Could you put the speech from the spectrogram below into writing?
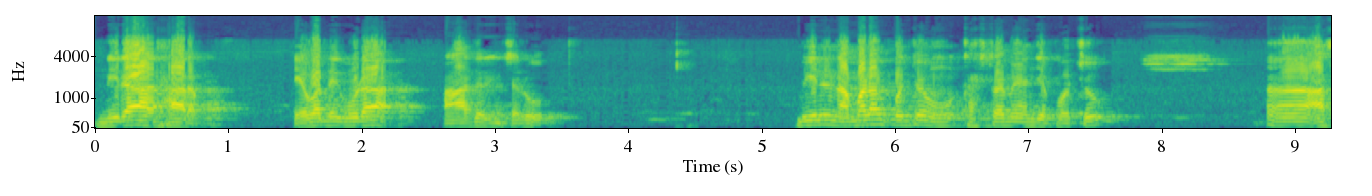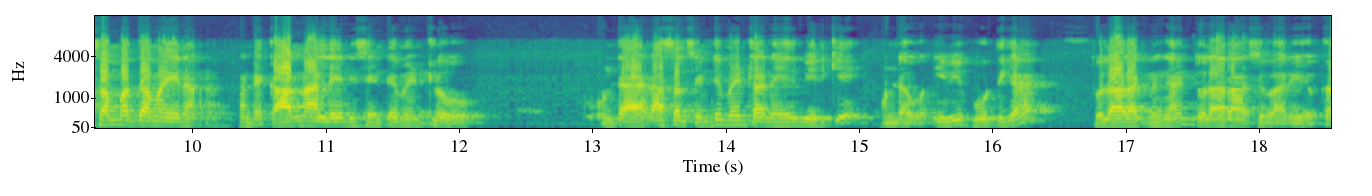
నిరాధారం. ఎవరిని కూడా ఆదరించరు. వీరిని నమ్మడం కొంచెం కష్టమే అని చెప్పవచ్చు అసంబద్ధమైన అంటే కారణాలు లేని సెంటిమెంట్లు ఉంటాయి అసలు సెంటిమెంట్లు అనేది వీరికి ఉండవు. ఇవి పూర్తిగా తులాలగ్నం కానీ తులారాశి వారి యొక్క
